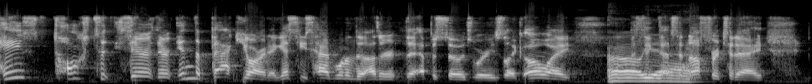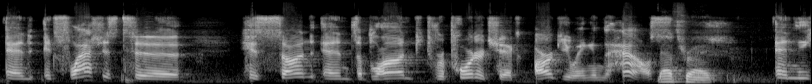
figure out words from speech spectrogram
Hayes talks to they're they're in the backyard. I guess he's had one of the other the episodes where he's like, "Oh, I, Oh, I think that's enough for today," and it flashes to his son and the blonde reporter chick arguing in the house. That's right. and he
